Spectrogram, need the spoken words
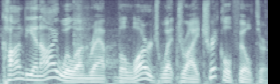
Condi and I will unwrap the large wet dry trickle filter.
